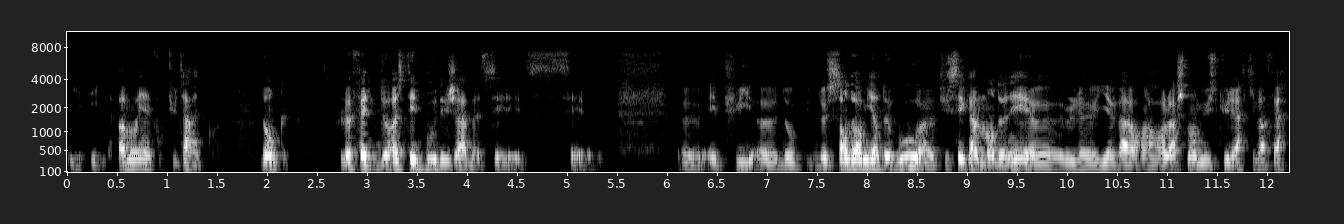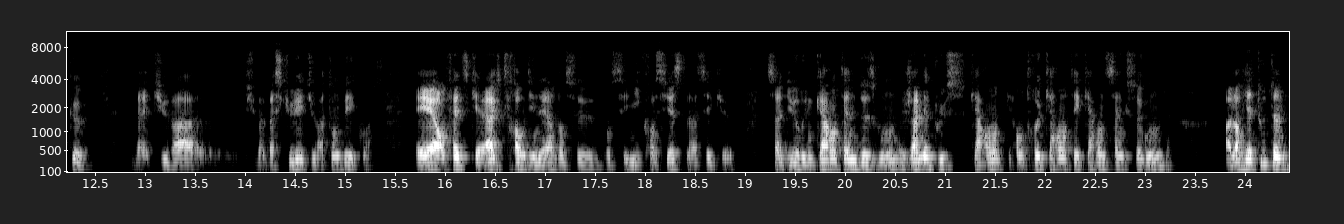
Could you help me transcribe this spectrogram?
il n'y a pas moyen, il faut que tu t'arrêtes. Donc, le fait de rester debout, déjà, bah, c'est et puis, euh, donc, de s'endormir debout, euh, tu sais qu'à un moment donné, il y va un relâchement musculaire qui va faire que ben, tu, vas, tu vas basculer, tu vas tomber. Quoi. Et en fait, ce qui est extraordinaire dans, ce, dans ces micro-siestes, là, c'est que ça dure une quarantaine de secondes, jamais plus, 40, entre 40 et 45 secondes. Alors, il y a tout un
